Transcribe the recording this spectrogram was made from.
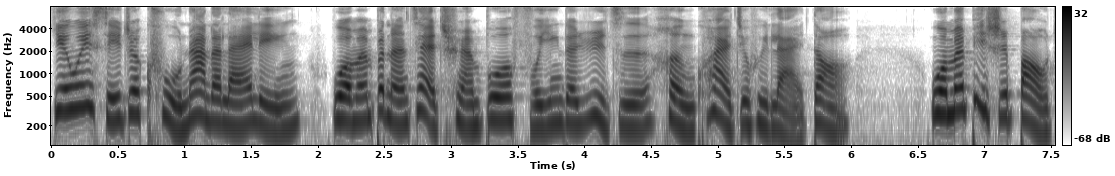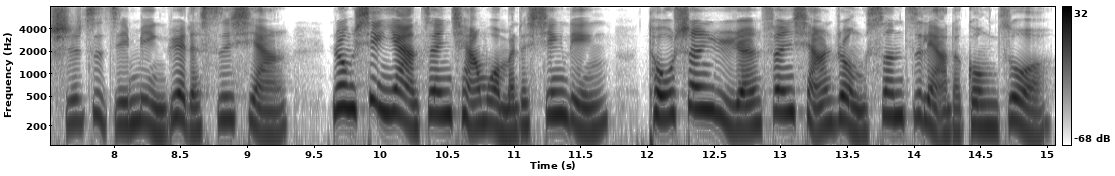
因为随着苦难的来临，我们不能再传播福音的日子很快就会来到。我们必须保持自己敏锐的思想，用信仰增强我们的心灵，投身与人分享永生之粮的工作。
